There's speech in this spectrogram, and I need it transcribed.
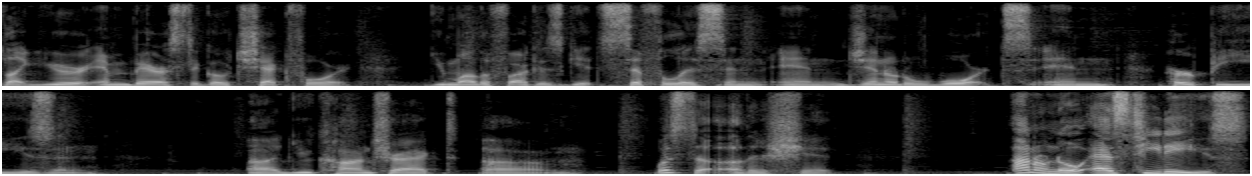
Like you're embarrassed to go check for it. You motherfuckers get syphilis and, and genital warts and herpes and uh, you contract um, what's the other shit? I don't know, STDs,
